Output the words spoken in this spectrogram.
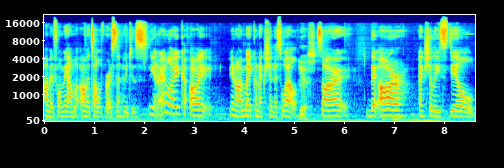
I mean, for me, I'm, I'm a type of person who just, you know, like I, you know, I make connection as well. Yes. So I, there are actually still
